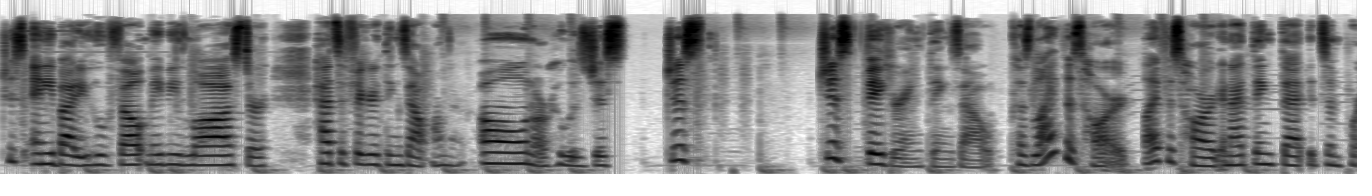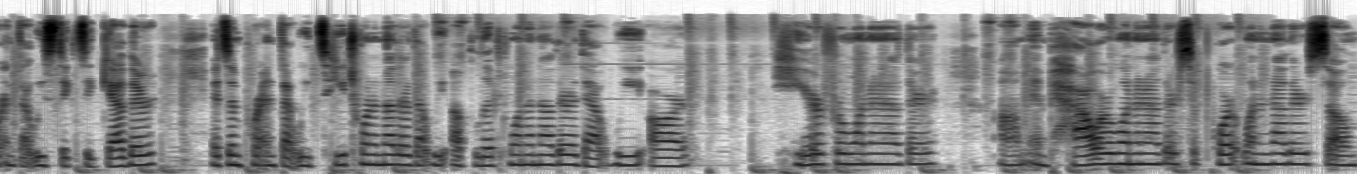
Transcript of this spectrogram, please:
just anybody who felt maybe lost or had to figure things out on their own or who was just just just figuring things out because life is hard. Life is hard. And I think that it's important that we stick together. It's important that we teach one another, that we uplift one another, that we are here for one another, um, empower one another, support one another. So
